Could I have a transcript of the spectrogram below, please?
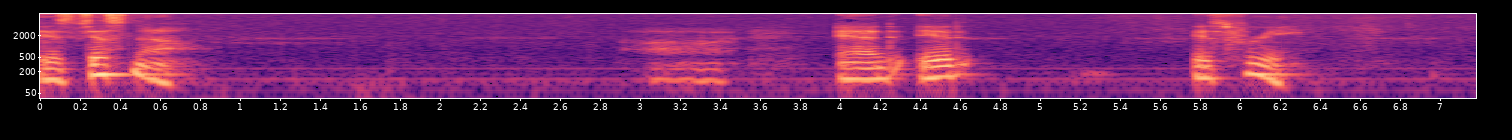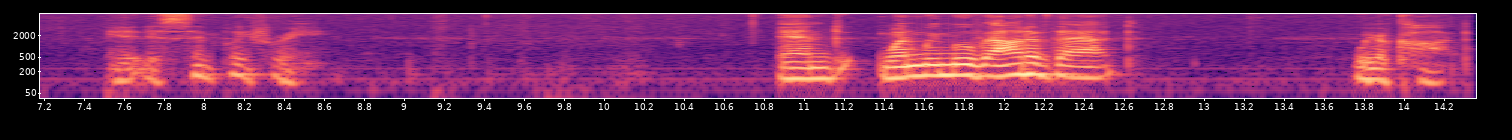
is just now. Uh, and it is free. It is simply free. And when we move out of that, we are caught.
